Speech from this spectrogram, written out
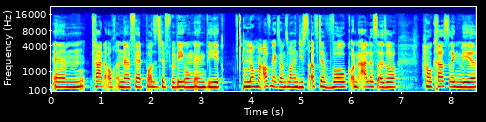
Ähm, Gerade auch in der Fat Positive Bewegung irgendwie, um nochmal aufmerksam zu machen, die ist auf der Vogue und alles. Also hau krass irgendwie.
